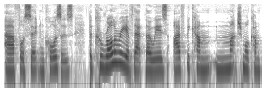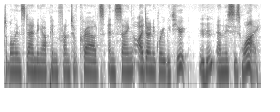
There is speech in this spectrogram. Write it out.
Uh, for certain causes. The corollary of that, though, is I've become much more comfortable in standing up in front of crowds and saying, I don't agree with you, and this is why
